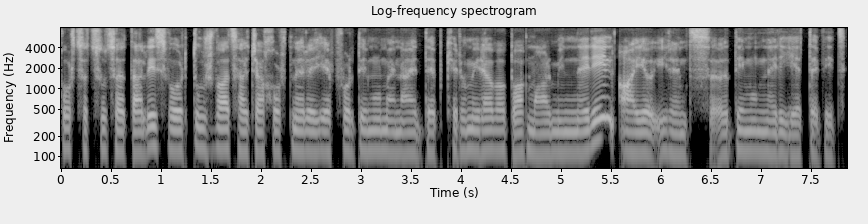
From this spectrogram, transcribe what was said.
փորձը ցույց է տալիս, որ դժված հաճախորդները, երբ որ դիմում են այդ դեպքերում իրավապահ մարմիններին, այո, իրենց դիմումների յետևից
